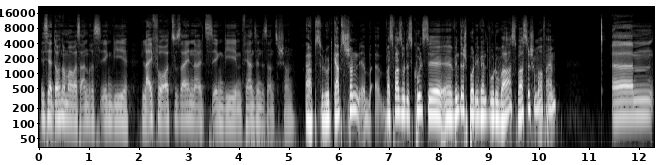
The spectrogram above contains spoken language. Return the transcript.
Ist ja doch nochmal was anderes, irgendwie live vor Ort zu sein, als irgendwie im Fernsehen das anzuschauen. Absolut. Gab es schon, äh, was war so das coolste äh, Wintersport-Event, wo du warst? Warst du schon mal auf einem? Ähm,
